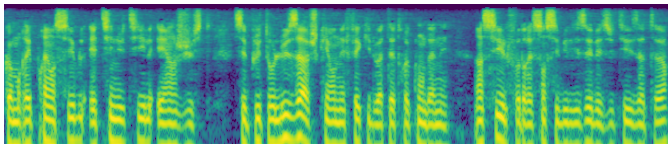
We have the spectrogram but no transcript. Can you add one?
comme répréhensibles est inutile et injuste. C'est plutôt l'usage qui en effet qui doit être condamné. Ainsi, il faudrait sensibiliser les utilisateurs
